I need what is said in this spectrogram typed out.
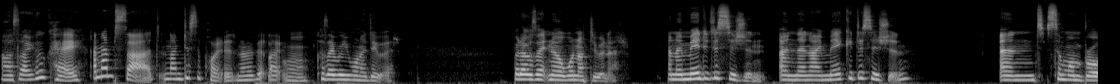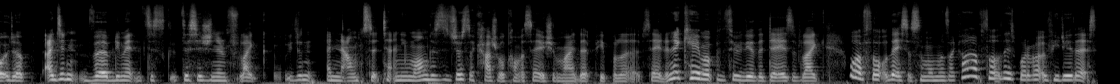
I was like, okay. And I'm sad and I'm disappointed and I'm a bit like, oh, because I really want to do it. But I was like, no, we're not doing it. And I made a decision and then I make a decision and someone brought it up. I didn't verbally make this decision and like we didn't announce it to anyone because it's just a casual conversation, right? That people are saying, and it came up through the other days of like, oh, I've thought of this, or someone was like, oh, I've thought of this. What about if you do this?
